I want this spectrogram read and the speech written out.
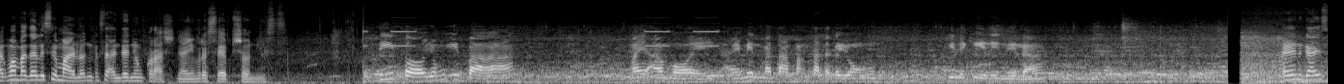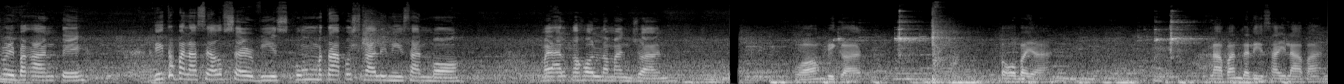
Nagmamadali si Marlon kasi andyan yung crush niya, yung receptionist. Dito, yung iba, may amoy. I mean, matapang talaga yung kilikili nila. Ayun guys, may bakante. Dito pala self-service. Kung matapos kalinisan mo, may alcohol naman dyan. Wow, ang bigat. Totoo ba yan? Laban, dalisay, laban.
